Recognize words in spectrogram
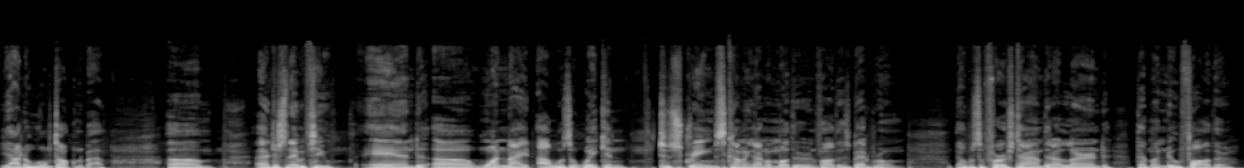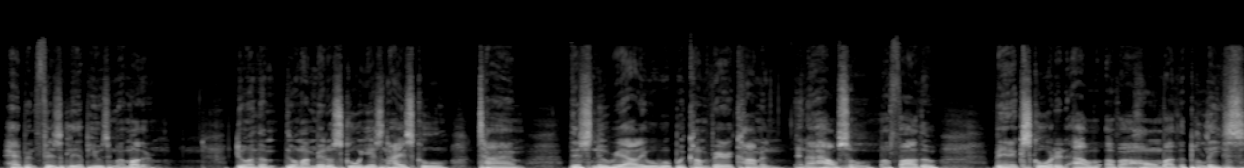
Y'all know who I'm talking about. Um, just to name a few. And uh, one night I was awakened to screams coming out of my mother and father's bedroom. That was the first time that I learned that my new father had been physically abusing my mother during the during my middle school years and high school time, this new reality would become very common in our household. My father being escorted out of our home by the police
